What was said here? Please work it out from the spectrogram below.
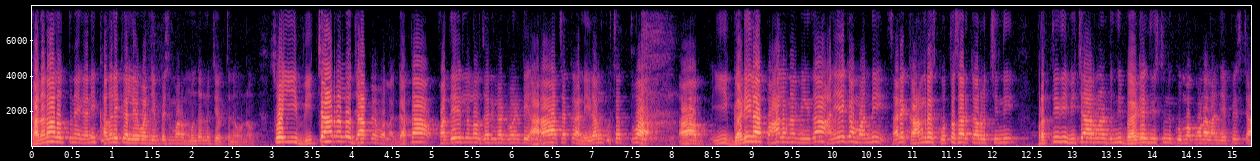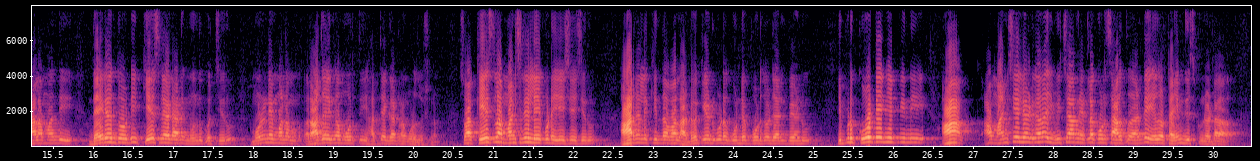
కథనాలు వస్తున్నాయి కానీ కదలికలు లేవని చెప్పేసి మనం ముందర నుంచి చెప్తూనే ఉన్నాం. సో ఈ విచారణలో జాప్యం వల్ల గత పదేళ్ళలో జరిగినటువంటి అరాచక నిరంకుశత్వ ఈ గడిల పాలన మీద అనేక మంది సరే కాంగ్రెస్ కొత్త సర్కార్ వచ్చింది ప్రతిదీ విచారణ ఉంటుంది బయటకు తీస్తుంది కుంభకోణాలు అని చెప్పేసి చాలామంది ధైర్యంతో కేసులు వేయడానికి ముందుకు వచ్చారు మొన్ననే మనం రాజలింగమూర్తి హత్య ఘటన కూడా చూసినాం. సో ఆ కేసులో మనిషినే లేకుండా చేసేసారు ఆరు నెలల కింద వాళ్ళ అడ్వకేట్ కూడా గుండెపోటుతో చనిపోయాడు. ఇప్పుడు కోర్టు ఏం చెప్పింది? ఆ ఆ మనిషే లేడు కదా ఈ విచారణ ఎట్లా కొనసాగుతుంది అంటే ఏదో టైం తీసుకున్నట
